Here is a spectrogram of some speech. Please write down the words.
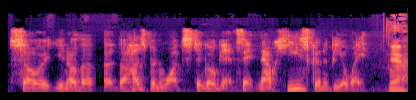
So, you know, the, the husband wants to go get fit. Now he's going to be away. Yeah.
